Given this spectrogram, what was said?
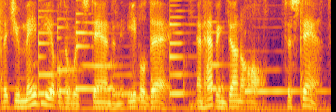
that you may be able to withstand in the evil day, and having done all, to stand.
